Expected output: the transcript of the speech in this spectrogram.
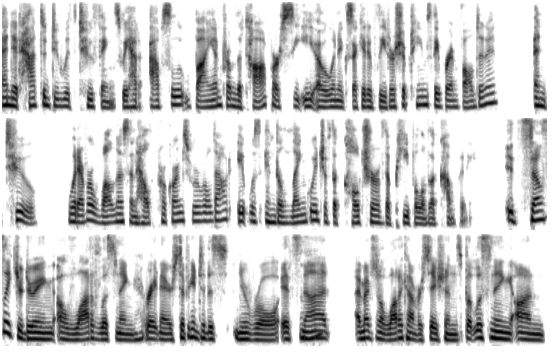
And it had to do with two things. We had absolute buy in from the top, our CEO and executive leadership teams, they were involved in it. And two, whatever wellness and health programs were rolled out, it was in the language of the culture of the people of the company. It sounds like you're doing a lot of listening right now. You're stepping into this new role. It's mm-hmm. not, I mentioned a lot of conversations, but listening on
